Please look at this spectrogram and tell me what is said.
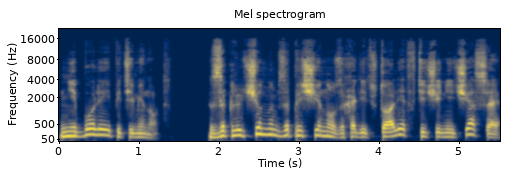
не более пяти минут. Заключенным запрещено заходить в туалет в течение часа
